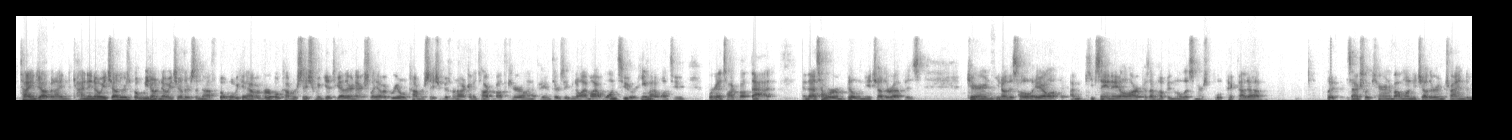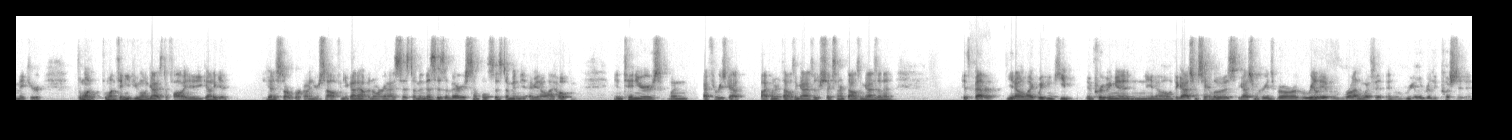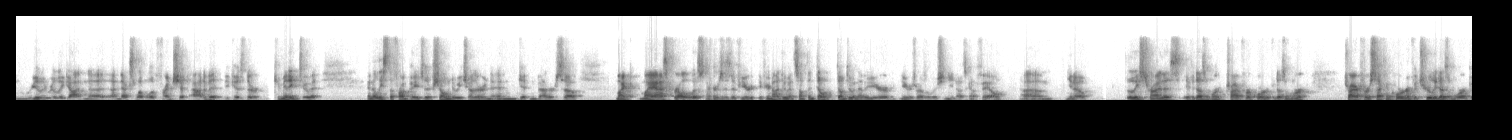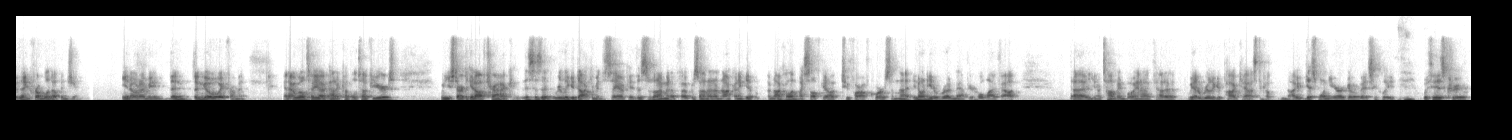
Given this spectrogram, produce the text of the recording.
Italian job and I kind of know each other's, but we don't know each other's enough. But when we can have a verbal conversation, we get together and actually have a real conversation because we're not going to talk about the Carolina Panthers, even though I might want to or he might want to we're going to talk about that. And that's how we're building each other up is Karen, you know, this whole AL, I keep saying ALR because I'm hoping the listeners will pick that up. But it's actually caring about one each other and trying to make your, the one, the one thing, if you want guys to follow you, you got to get, you got to start working on yourself and you got to have an organized system. And this is a very simple system. And, you know, I hope in 10 years when F3's got 500,000 guys or 600,000 guys in it, it's better. You know, like we can keep improving it. And, you know, the guys from St. Louis, the guys from Greensboro really have run with it and really, really pushed it and really, really gotten a, a, next level of friendship out of it because they're committing to it. And at least the front page, they're showing to each other and, and getting better. So my, my ask for all the listeners is if you're, if you're not doing something, don't, don't do another year, year's resolution. You know, it's going to fail. Um, you know, at least try this. If it doesn't work, try it for a quarter. If it doesn't work, try it for a second quarter. If it truly doesn't work, then crumble it up in June. You know what I mean? Then then go away from it. And I will tell you, I've had a couple tough years. When you start to get off track, this is a really good document to say, okay, this is what I'm going to focus on, and I'm not going to get, I'm not going to let myself get too far off course. I'm not. You don't need a roadmap your whole life out. Uh, you know, Tommy Boy and I've had a we had a really good podcast a couple, I guess one year ago, basically, mm-hmm. with his crew,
